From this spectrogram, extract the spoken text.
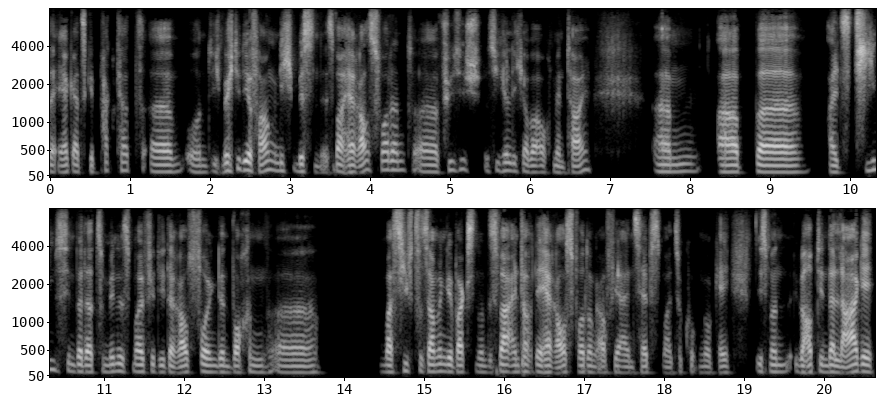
der Ehrgeiz gepackt hat. Ähm, und ich möchte die Erfahrung nicht missen. Es war herausfordernd, äh, physisch sicherlich, aber auch mental. Ähm, aber als Team sind wir da zumindest mal für die darauffolgenden Wochen äh, massiv zusammengewachsen und es war einfach eine Herausforderung auch für einen selbst mal zu gucken, okay, ist man überhaupt in der Lage,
